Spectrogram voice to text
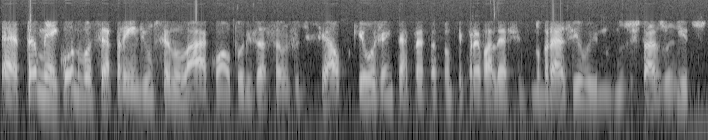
É, também, quando você apreende um celular com autorização judicial, porque hoje a interpretação que prevalece no Brasil e nos Estados Unidos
